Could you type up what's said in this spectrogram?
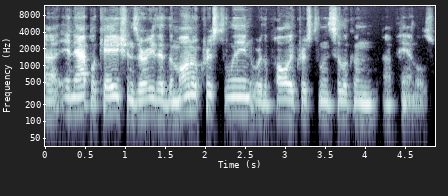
uh, in applications are either the monocrystalline or the polycrystalline silicone uh, panels.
